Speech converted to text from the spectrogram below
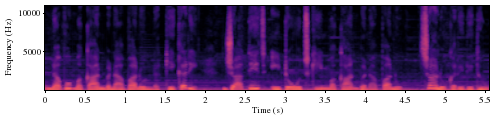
નવું મકાન બનાવવાનું નક્કી કરી જાતે જ ઈંટો ઉંચકી મકાન બનાવવાનું ચાલુ કરી દીધું.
